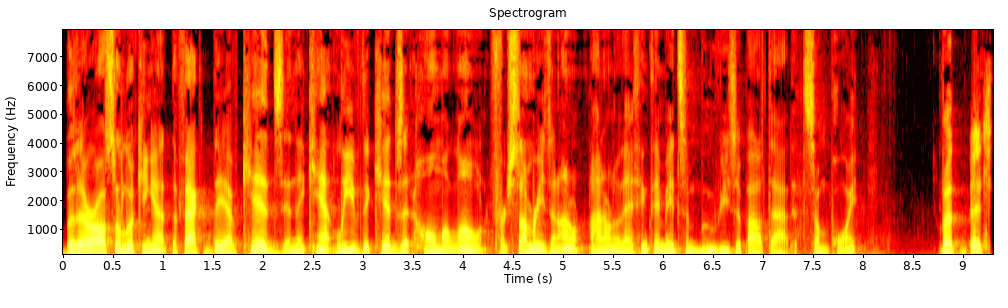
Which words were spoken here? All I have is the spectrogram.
but they're also looking at the fact that they have kids and they can't leave the kids at home alone for some reason. I don't, I don't know. I think they made some movies about that at some point. But that's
